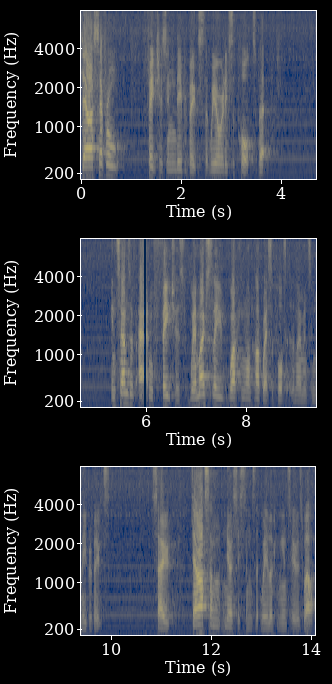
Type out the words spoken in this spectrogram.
There are several features in LibreBoots that we already support, but in terms of actual features, we're mostly working on hardware support at the moment in LibreBoots. So there are some newer systems that we're looking into as well.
